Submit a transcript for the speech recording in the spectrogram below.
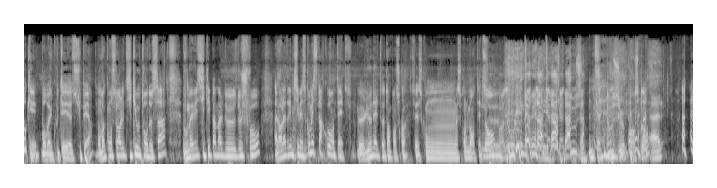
Ok, bon bah écoutez, euh, super. On va construire le ticket autour de ça. Vous m'avez cité pas mal de, de chevaux. Alors la Dream Team, est-ce qu'on met Starco en tête Euh, Lionel, toi t'en penses quoi Est-ce qu'on est-ce qu'on le met en tête Non. ce- Bah non, le 4-12. 4-12, je pense, non Euh,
